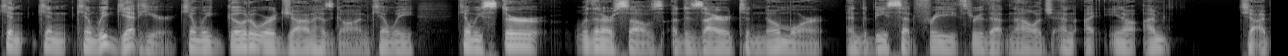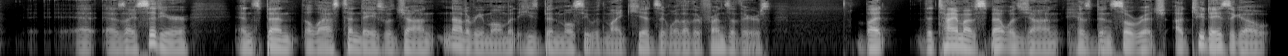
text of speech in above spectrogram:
can can can we get here? Can we go to where John has gone? Can we can we stir within ourselves a desire to know more and to be set free through that knowledge? And I, you know, I'm, I, as I sit here and spend the last ten days with John, not every moment. He's been mostly with my kids and with other friends of theirs, but the time I've spent with John has been so rich. Uh, two days ago,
